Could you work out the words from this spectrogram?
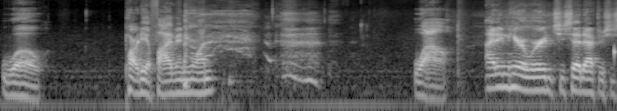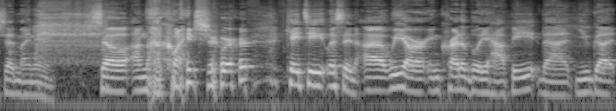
Whoa. Party of five, anyone? wow. I didn't hear a word she said after she said my name. So I'm not quite sure. KT, listen, uh, we are incredibly happy that you got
